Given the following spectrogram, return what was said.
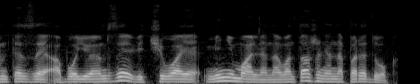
МТЗ або ЮМЗ відчуває мінімальне навантаження на передок.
